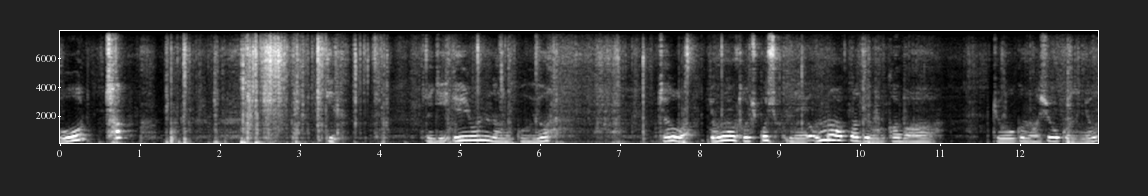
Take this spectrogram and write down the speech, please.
오찹 딜. 자, 이제 1분 남았고요. 저도 영상 더 찍고 싶은데 엄마 아빠들 올까봐 조금 아쉬웠거든요.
